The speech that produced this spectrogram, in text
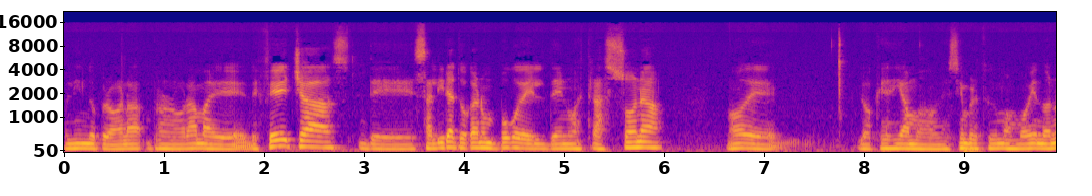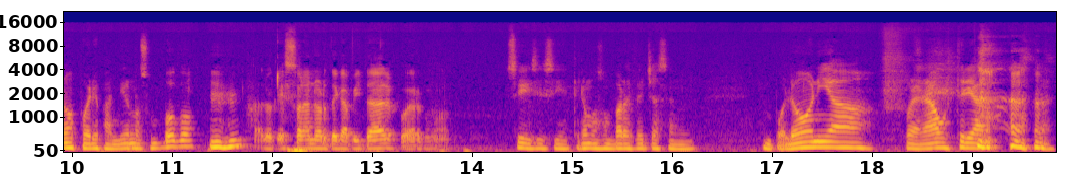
un lindo programa, de, de fechas, de salir a tocar un poco de, de nuestra zona, ¿no? de lo que es, digamos, donde siempre estuvimos moviéndonos, poder expandirnos un poco. A lo que es zona norte capital, poder como Sí, sí, sí, tenemos un par de fechas en, en Polonia, bueno, en Austria,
